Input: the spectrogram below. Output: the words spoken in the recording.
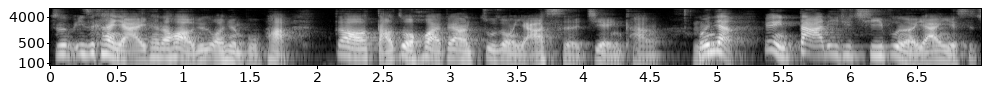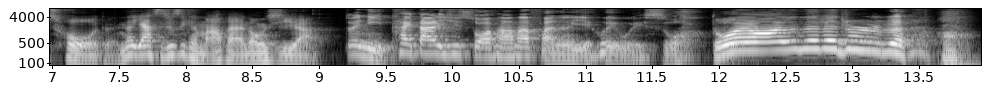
就是一直看牙医，看到话我就完全不怕，到导致我后来非常注重牙齿的健康。嗯、我跟你讲，因为你大力去欺负你的牙龈也是错的，那牙齿就是一个很麻烦的东西啦。对，你太大力去刷它，它反而也会萎缩。对啊，那边就是不是哦，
